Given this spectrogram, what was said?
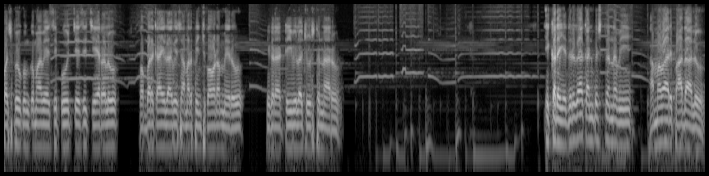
పసుపు కుంకుమ వేసి పూజ చేసి చీరలు కొబ్బరికాయలు అవి సమర్పించుకోవడం మీరు ఇక్కడ టీవీలో చూస్తున్నారు. ఇక్కడ ఎదురుగా కనిపిస్తున్నవి అమ్మవారి పాదాలు.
